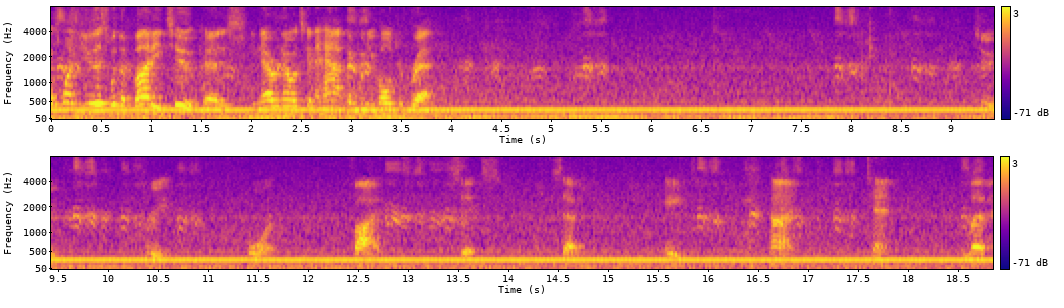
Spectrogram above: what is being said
You want to do this with a buddy too, because you never know what's going to happen when you hold your breath. Two, three, four, five, six, seven, eight, nine, ten, eleven,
